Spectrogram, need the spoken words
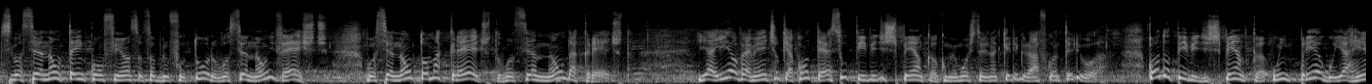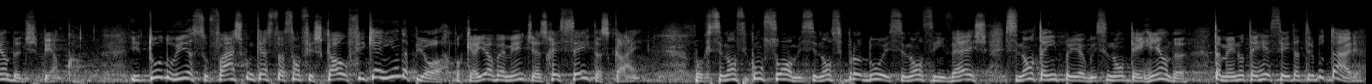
Se você não tem confiança sobre o futuro, você não investe, você não toma crédito, você não dá crédito. E aí, obviamente, o que acontece, o PIB despenca, como eu mostrei naquele gráfico anterior. Quando o PIB despenca, o emprego e a renda despencam. E tudo isso faz com que a situação fiscal fique ainda pior, porque aí, obviamente, as receitas caem. Porque se não se consome, se não se produz, se não se investe, se não tem emprego e se não tem renda, também não tem receita tributária.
